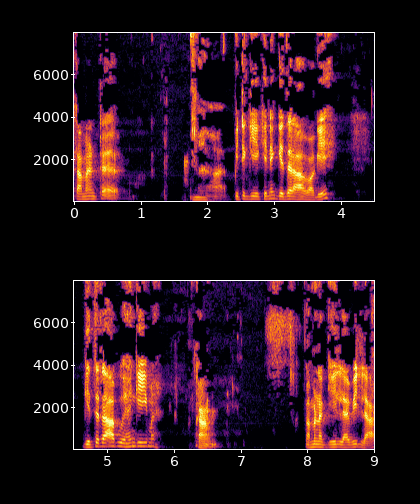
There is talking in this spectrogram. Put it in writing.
තමන්ට පිට ගිය කෙනෙක් ගෙදර වගේ ගෙදර ආපු හැඟීම කම් ගමන ගිහිල්ලා ඇවිල්ලා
